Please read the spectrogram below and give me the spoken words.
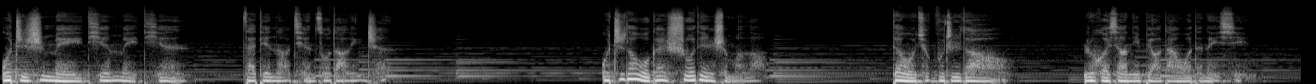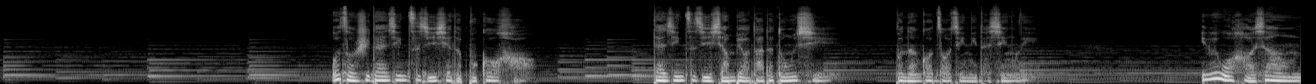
我只是每天每天。在电脑前坐到凌晨，我知道我该说点什么了，但我却不知道如何向你表达我的内心。我总是担心自己写的不够好，担心自己想表达的东西不能够走进你的心里，因为我好像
